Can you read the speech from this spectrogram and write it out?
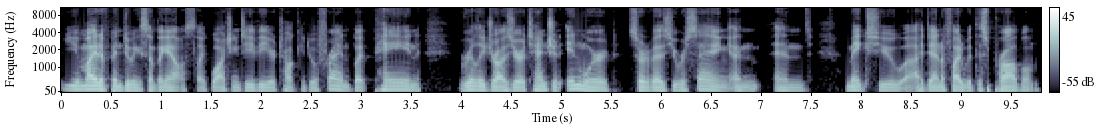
you might have been doing something else like watching tv or talking to a friend but pain really draws your attention inward sort of as you were saying and and makes you identified with this problem.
